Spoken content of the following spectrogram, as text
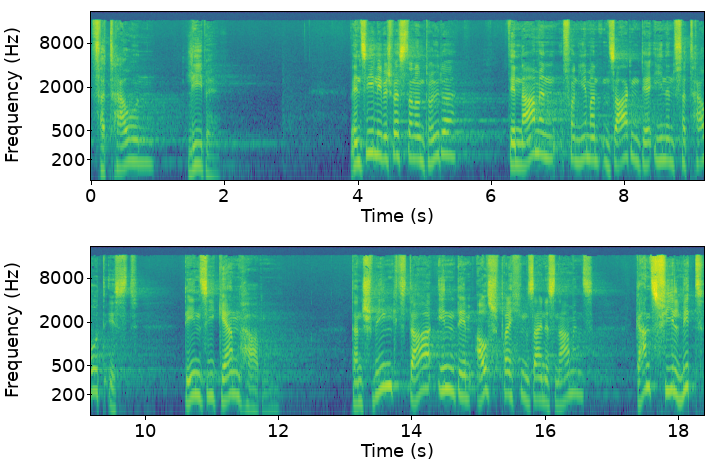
Vertrauen, Liebe. Wenn Sie, liebe Schwestern und Brüder, den Namen von jemandem sagen, der Ihnen vertraut ist, den Sie gern haben, dann schwingt da in dem Aussprechen seines Namens ganz viel mit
